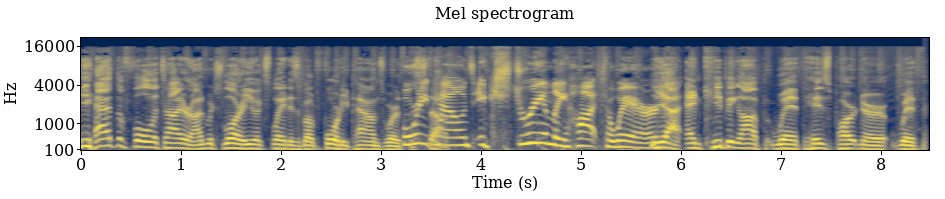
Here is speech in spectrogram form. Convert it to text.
he had the full attire on, which Laura, you explained is about 40 pounds worth 40 of stuff. pounds, extremely hot to wear. Yeah, and keeping up with his partner with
